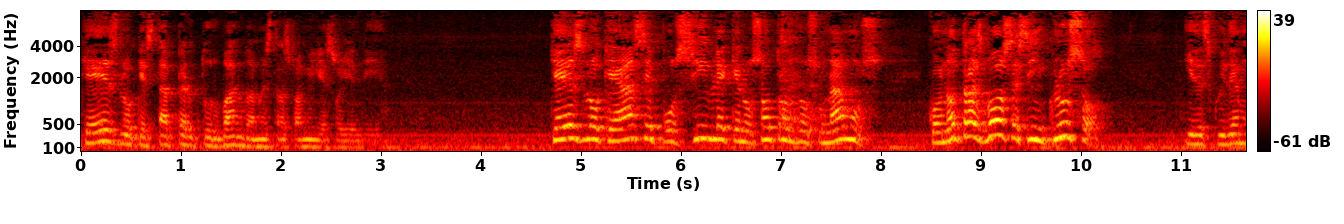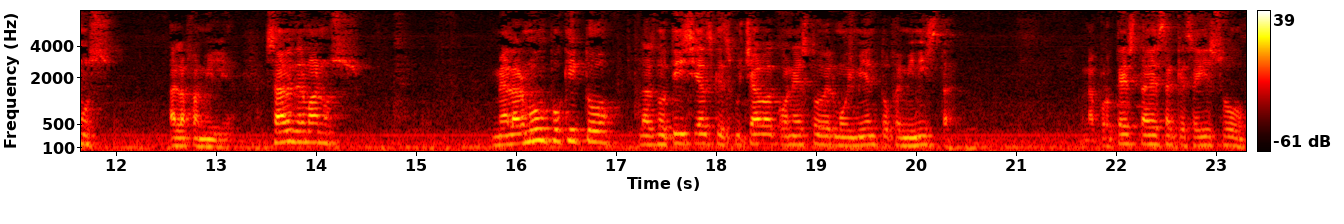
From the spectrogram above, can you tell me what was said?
¿qué es lo que está perturbando a nuestras familias hoy en día? ¿Qué es lo que hace posible que nosotros nos unamos con otras voces incluso y descuidemos a la familia? ¿Saben, hermanos? Me alarmó un poquito las noticias que escuchaba con esto del movimiento feminista, la protesta esa que se hizo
